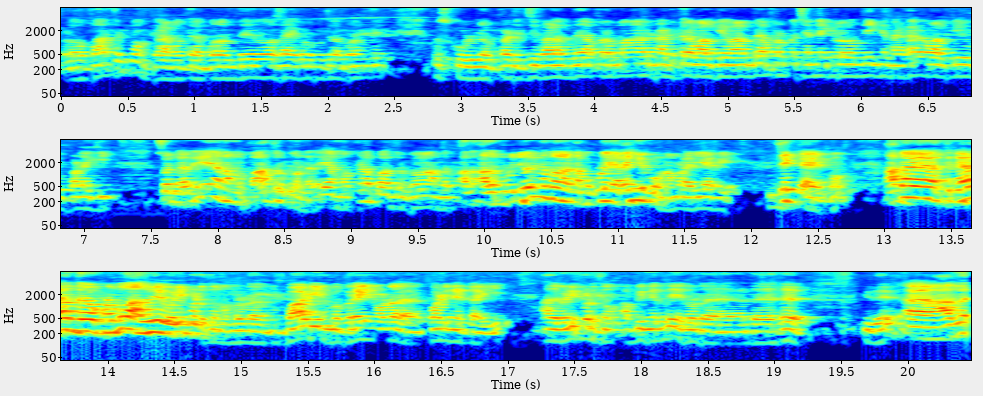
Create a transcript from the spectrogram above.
எவ்வளோ பார்த்துருக்கோம். கிராமத்தில் பிறந்து விவசாய குடும்பத்தில் பிறந்து ஸ்கூலில் படிச்சு வளர்ந்து அப்புறமா நடுத்தர வாழ்க்கை வாழ்ந்து அப்புறமா சென்னைக்குள்ள வந்து இங்கே நகர வாழ்க்கையை பழகி. ஸோ நிறைய நம்ம பார்த்துருக்கோம். நிறைய மக்களை பார்த்துருக்கோம். அந்த அதை முடிஞ்சவரை நம்ம நம்ம நமக்குள்ள இறங்கிருக்கோம் நம்ம நிறையாவே இன்ஜெக்ட் ஆயிருக்கும். அதை நேரம் தேவைப்படும் போது அதுவே வெளிப்படுத்தும். நம்மளோட பாடி நம்ம பிரெயினோட கோஆர்டினேட் ஆகி அதை வெளிப்படுத்தும் அப்படிங்கிறது என்னோட அந்த இது. அதை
